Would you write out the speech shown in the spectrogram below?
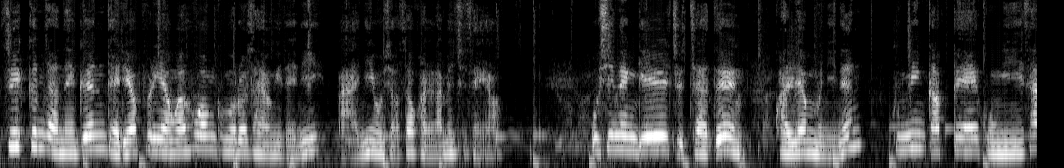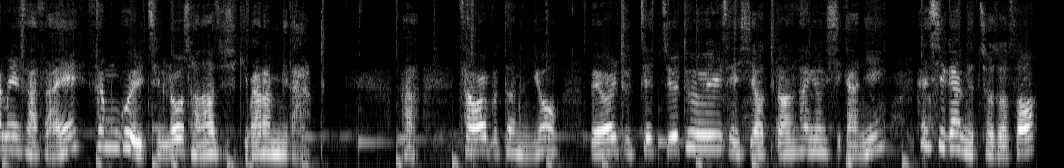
수익금 잔액은 barrier free 영화 후원금으로 사용이 되니 많이 오셔서 관람해 주세요. 오시는 길 주차 등 관련 문의는 국민카페 023144-3917로 전화 주시기 바랍니다. 아, 4월부터는요, 매월 둘째 주 토요일 3시였던 상영 시간이 1시간 늦춰져서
